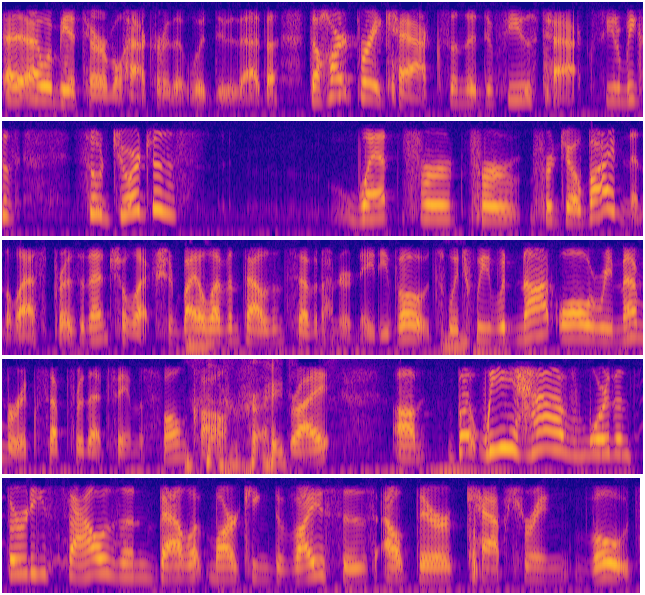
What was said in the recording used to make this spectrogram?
that would be a terrible hacker that would do that. The, the heartbreak hacks and the diffused hacks, you know, because so Georgia's went for for for Joe Biden in the last presidential election by mm-hmm. 11,780 votes, which mm-hmm. we would not all remember except for that famous phone call. Right. Right. Um, but we have more than 30,000 ballot marking devices out there capturing votes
